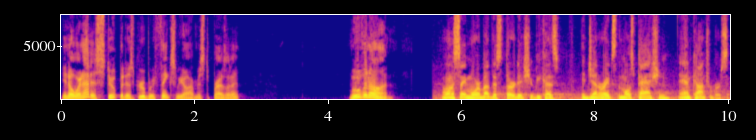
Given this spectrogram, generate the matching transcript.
You know, we're not as stupid as Gruber thinks we are, Mr. President. Moving on. I want to say more about this third issue because it generates the most passion and controversy.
